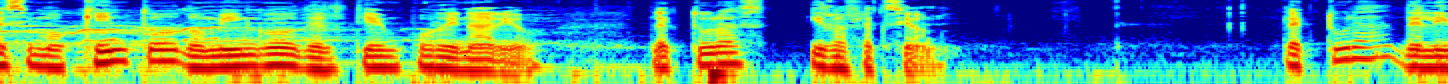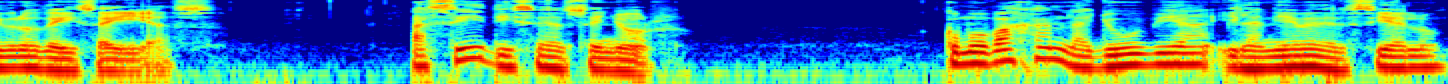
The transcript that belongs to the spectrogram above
Decimoquinto domingo del tiempo ordinario. Lecturas y reflexión. Lectura del libro de Isaías. Así dice el Señor. Como bajan la lluvia y la nieve del cielo,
